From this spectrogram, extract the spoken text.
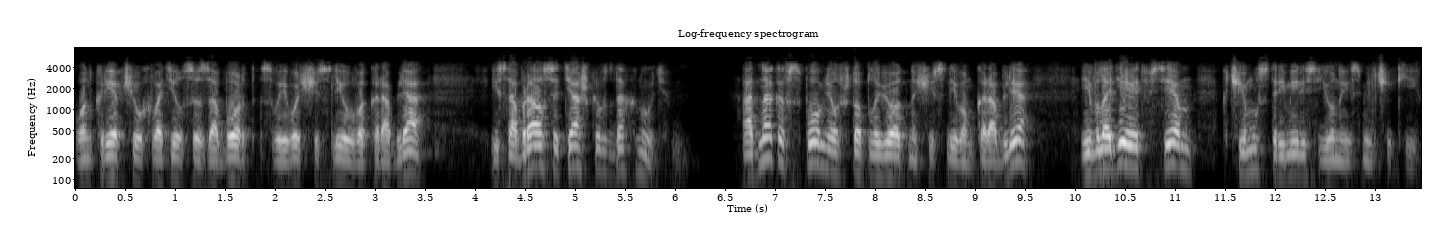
Он крепче ухватился за борт своего счастливого корабля и собрался тяжко вздохнуть. Однако вспомнил, что плывет на счастливом корабле и владеет всем, к чему стремились юные смельчаки.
